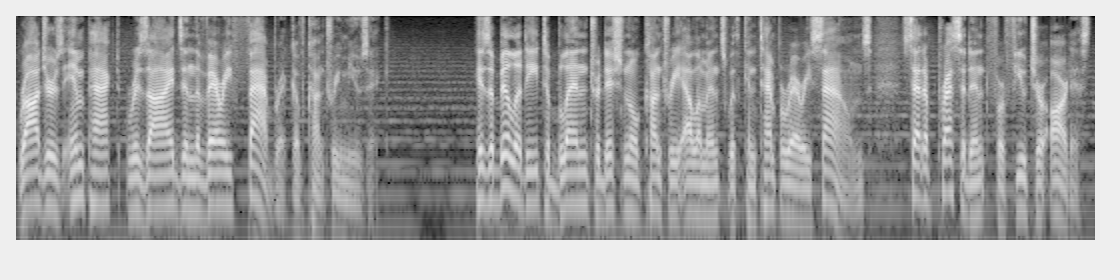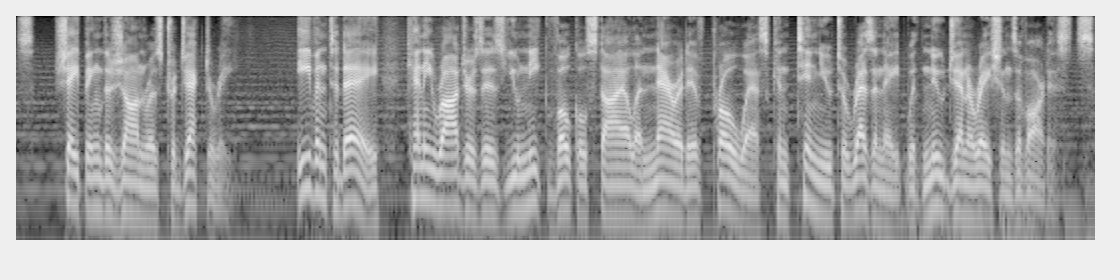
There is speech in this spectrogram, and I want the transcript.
Rogers' impact resides in the very fabric of country music. His ability to blend traditional country elements with contemporary sounds set a precedent for future artists, shaping the genre's trajectory. Even today, Kenny Rogers' unique vocal style and narrative prowess continue to resonate with new generations of artists.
